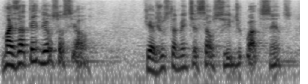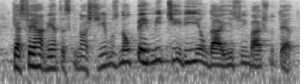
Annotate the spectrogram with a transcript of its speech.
mas atender o social, que é justamente esse auxílio de 400, que as ferramentas que nós tínhamos não permitiriam dar isso embaixo do teto.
